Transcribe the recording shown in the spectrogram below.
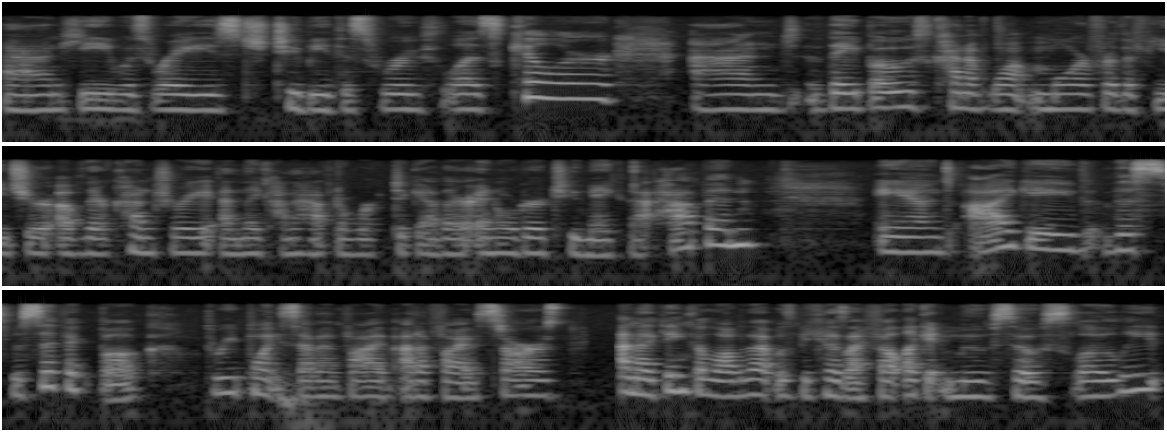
and he was raised to be this ruthless killer and they both kind of want more for the future of their country and they kind of have to work together in order to make that happen and I gave this specific book 3.75 out of 5 stars and I think a lot of that was because I felt like it moved so slowly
